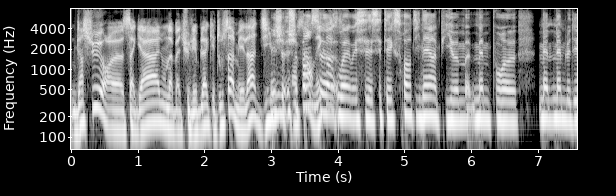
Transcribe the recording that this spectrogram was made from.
bien sûr, euh, ça gagne, on a battu les Blacks et tout ça, mais là, 10 000 Mais je, pense, en Écosse. euh, ouais, ouais, c'est- c'était extraordinaire. Et puis euh, même pour euh, même même le les,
